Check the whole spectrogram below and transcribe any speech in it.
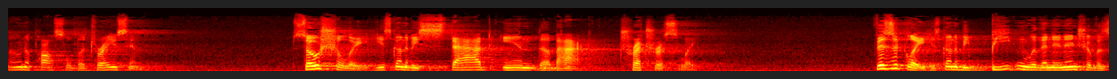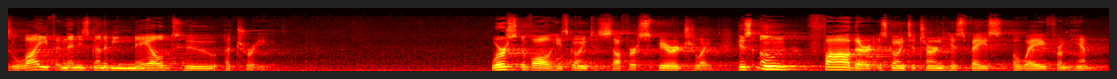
own apostle betrays him. Socially, he's going to be stabbed in the back treacherously. Physically, he's going to be beaten within an inch of his life, and then he's going to be nailed to a tree. Worst of all, he's going to suffer spiritually. His own father is going to turn his face away from him.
